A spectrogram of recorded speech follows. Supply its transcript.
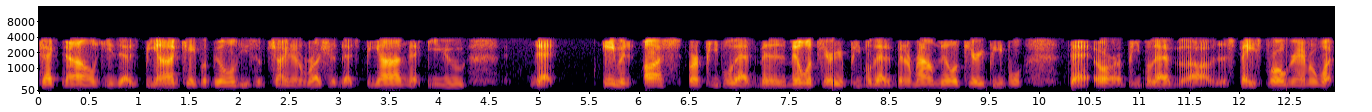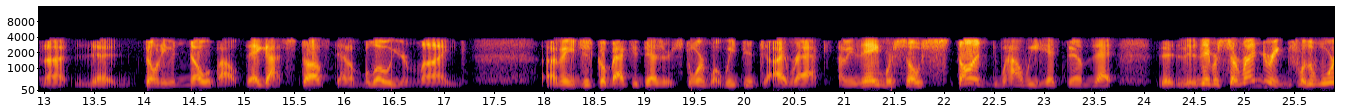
technology that is beyond capabilities of China and Russia. That's beyond that you that even us or people that have been in the military or people that have been around military people that or people that have uh, the space program or whatnot that don't even know about. They got stuff that'll blow your mind. I mean, just go back to Desert Storm, what we did to Iraq. I mean, they were so stunned how we hit them that they were surrendering before the war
